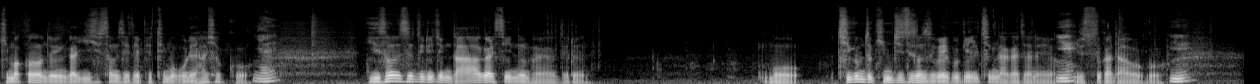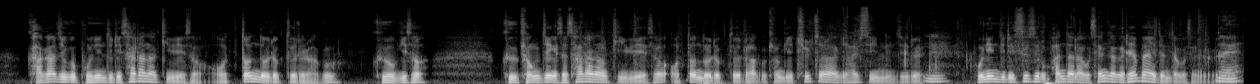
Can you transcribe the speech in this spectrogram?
김학건 감독님과 23세 대표팀을 오래 하셨고 예, 이 선수들이 좀 나아갈 수 있는 방향들은 뭐 지금도 김지수 선수 외국에 일찍 나가잖아요. 예. 뉴스가 나오고 예, 가가지고 본인들이 살아남기 위해서 어떤 노력들을 하고 거기서 그 경쟁에서 살아남기 위해서 어떤 노력들을 하고 경기에 출전하게 할 수 있는지를 예, 본인들이 스스로 판단하고 생각을 해봐야 된다고 생각을 해요. 네,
